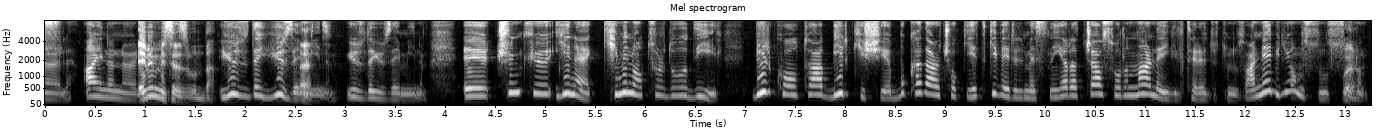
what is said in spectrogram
Aynen öyle. Aynen öyle. Emin misiniz bundan? Yüzde yüz Evet. eminim. Yüzde yüz eminim. E, çünkü yine kimin oturduğu değil, bir koltuğa bir kişiye bu kadar çok yetki verilmesini yaratacağı sorunlarla ilgili tereddütümüz var. Ne biliyor musunuz sorun? Buyurun.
